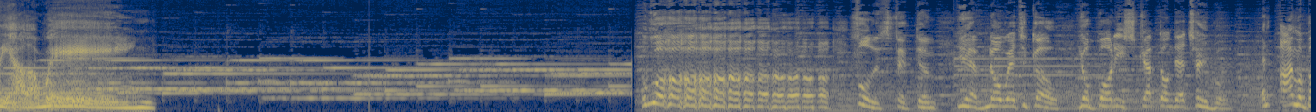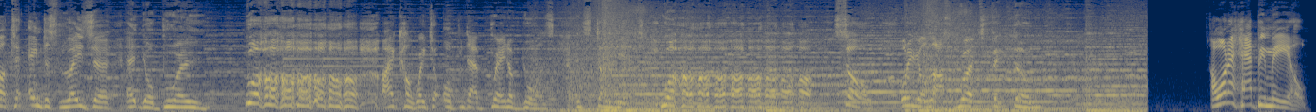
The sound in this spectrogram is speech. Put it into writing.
Happy Halloween! Whoa! Flawless victim, you have nowhere to go. Your body is strapped on that table. And I'm about to aim this laser at your brain. Whoa! I can't wait to open that brain of yours and study it. Whoa! So, what are your last words, victim? I want a Happy Meal!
